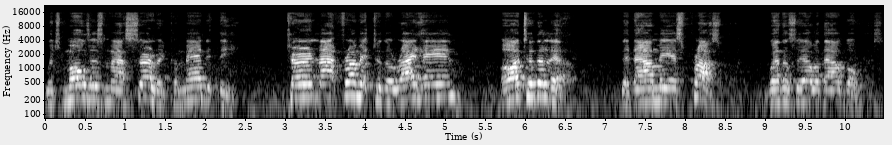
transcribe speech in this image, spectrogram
which Moses my servant commanded thee. Turn not from it to the right hand or to the left, that thou mayest prosper whithersoever thou goest.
